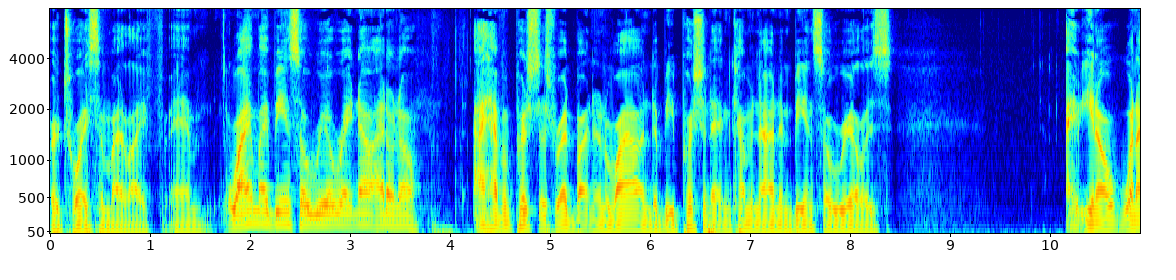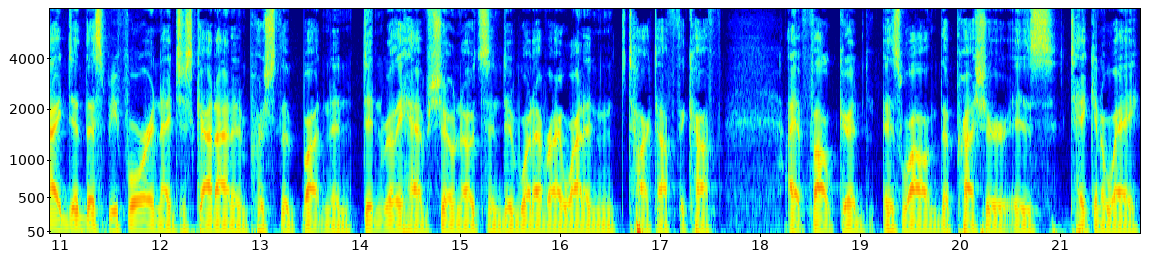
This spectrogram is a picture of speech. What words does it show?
or twice in my life. And why am I being so real right now? I don't know. I haven't pushed this red button in a while, and to be pushing it and coming on and being so real is you know, when I did this before and I just got on and pushed the button and didn't really have show notes and did whatever I wanted and talked off the cuff, I felt good as well. The pressure is taken away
